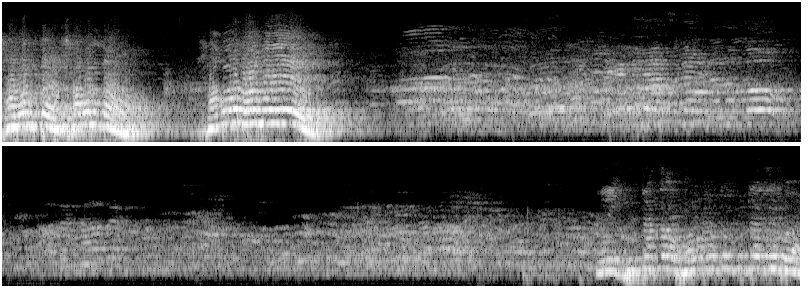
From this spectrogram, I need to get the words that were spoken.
সাবান দাও সাবান দাও। সাবান হবে। এই ঘুটা দাও, ভালো মতো ঘুটা দেবা।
